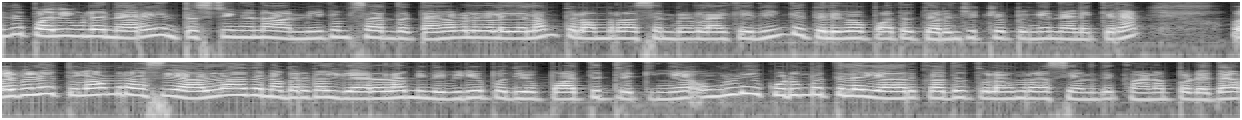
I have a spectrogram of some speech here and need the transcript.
இந்த பதிவில் நிறைய இன்ட்ரெஸ்டிங்கான ஆன்மீகம் சார்ந்த தகவல்களை எல்லாம் துலாம் ராசி என்பர்களாகிய நீங்கள் தெளிவாக பார்த்து தெரிஞ்சிட்ருப்பீங்கன்னு நினைக்கிறேன். ஒருவேளை துலாம் ராசி அல்லாத நபர்கள் யாரெல்லாம் இந்த வீடியோ பதிவை பார்த்துட்டு இருக்கீங்க உங்களுடைய குடும்பத்தில் யாருக்காவது துலாம் ராசியானது காணப்படுதா?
